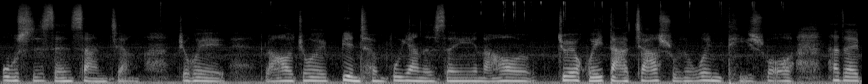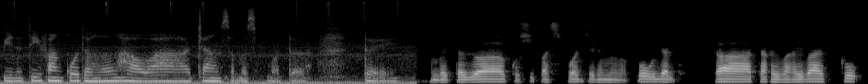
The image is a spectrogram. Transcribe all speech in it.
巫师身上这样，就会。然后就会变成不一样的声音，然后就会回答家属的问题，说他在别的地方过得很好啊，这样什么什么的，对。Sa takibakiba ko,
